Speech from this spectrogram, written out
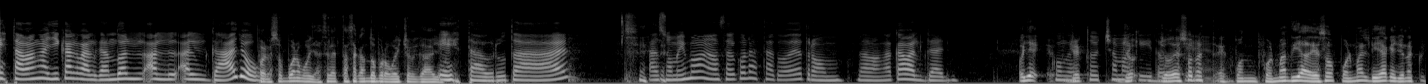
estaban allí cabalgando al, al, al gallo. Pero eso es bueno, pues ya se le está sacando provecho al gallo. Está brutal. Eso mismo van a hacer con la estatua de Trump. La van a cabalgar Oye, con yo, estos chamaquitos. yo de eso no que- pon- forma el día de eso, forma el día que yo no escu-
